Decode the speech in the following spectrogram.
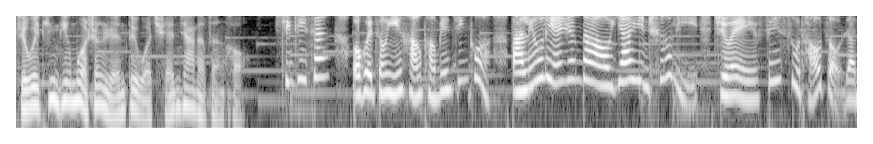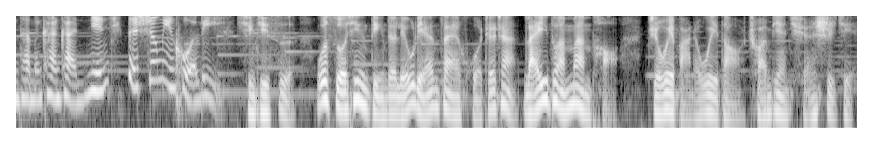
只为听听陌生人对我全家的问候。星期三，我会从银行旁边经过，把榴莲扔到押运车里，只为飞速逃走，让他们看看年轻的生命活力。星期四，我索性顶着榴莲在火车站来一段慢跑，只为把这味道传遍全世界。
